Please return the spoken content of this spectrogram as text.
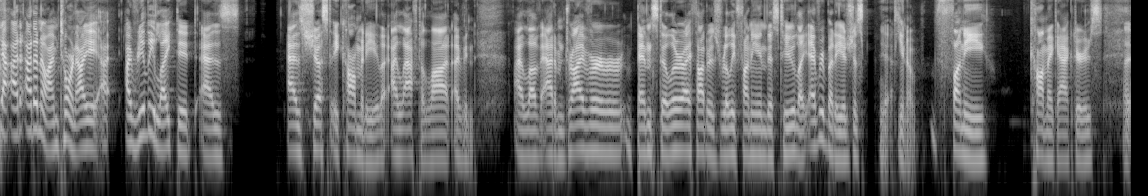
yeah, I, I don't know. I'm torn. I, I I really liked it as as just a comedy. Like I laughed a lot. I mean, I love Adam Driver, Ben Stiller. I thought it was really funny in this too. Like everybody is just you know funny comic actors. I,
